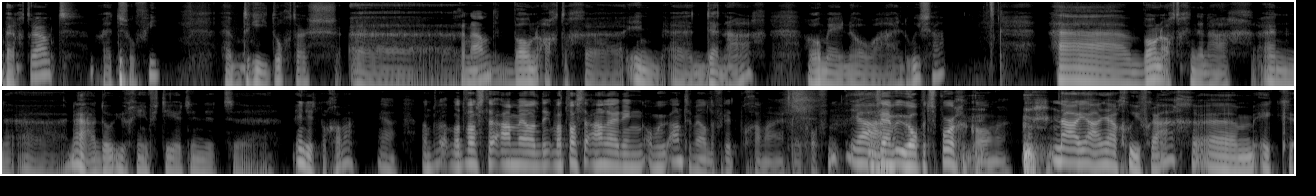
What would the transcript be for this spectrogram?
ben getrouwd met Sophie heb drie dochters. Uh, Genaamd? Woonachtig uh, in uh, Den Haag. Romee, Noah en Louisa. Woonachtig in Den Haag. En nou ja, door u geïnviteerd in dit, in dit programma. Ja, want wat was, de aanmelding, wat was de aanleiding om u aan te melden voor dit programma eigenlijk? Of ja. hoe zijn we u op het spoor gekomen? nou ja, ja goede vraag. Um, ik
